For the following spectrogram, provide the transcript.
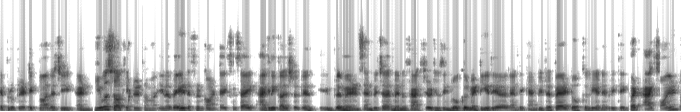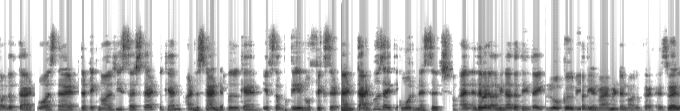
appropriate technology, and he was talking about it from a, in a very different context. Like agricultural implements and which are manufactured using local material and they can be repaired locally and everything. But actually, point all of that was that the technology is such that you can understand it. People can, if something they know, fix it. And that was, I think, core message. And there were, I mean, other things like local for the environment and all of that as well.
